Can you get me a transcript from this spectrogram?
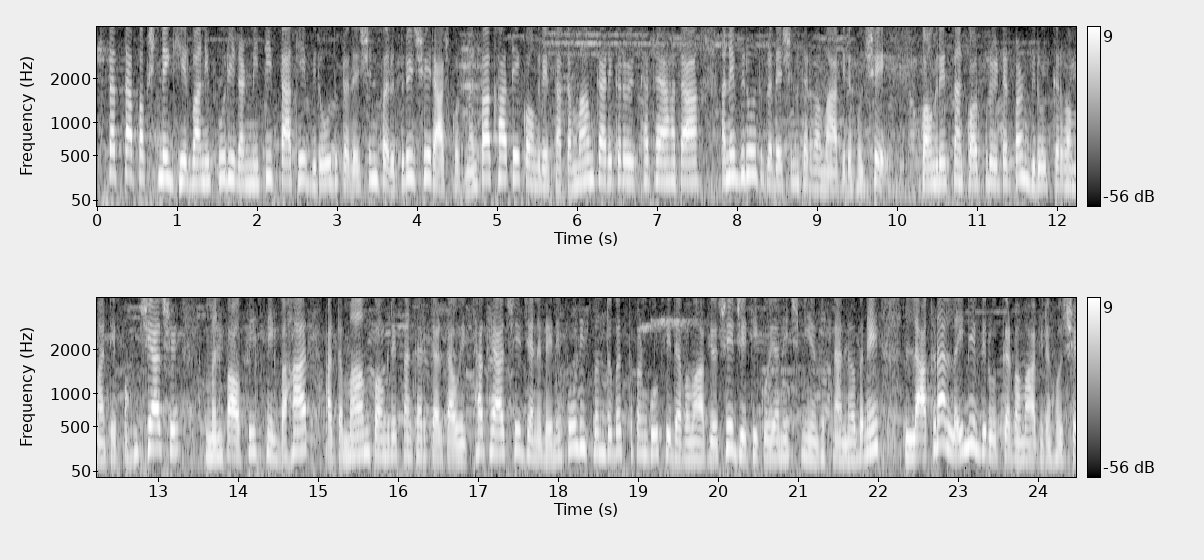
સત્તા પક્ષને ઘેરવાની પૂરી રણનીતિ સાથે વિરોધ પ્રદર્શન પર ઉતરી છે. રાજકોટ મનપા ખાતે કોંગ્રેસના તમામ કાર્યકરો એકઠા થયા હતા અને વિરોધ પ્રદર્શન કરવામાં આવી રહ્યું છે. કોંગ્રેસના કોર્પોરેટર પણ વિરોધ કરવા માટે પહોંચ્યા છે. મનપા ઓફિસની બહાર આ તમામ કોંગ્રેસના કાર્યકર્તાઓ એકઠા થયા છે, જેને લઈને પોલીસ બંદોબસ્ત પણ ગોઠવી દેવામાં આવ્યો છે. જેથી કોઈ અનિચ્છનીય ઘટના ન બને. લાકડા લઈને વિરોધ કરવામાં આવી રહ્યો છે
